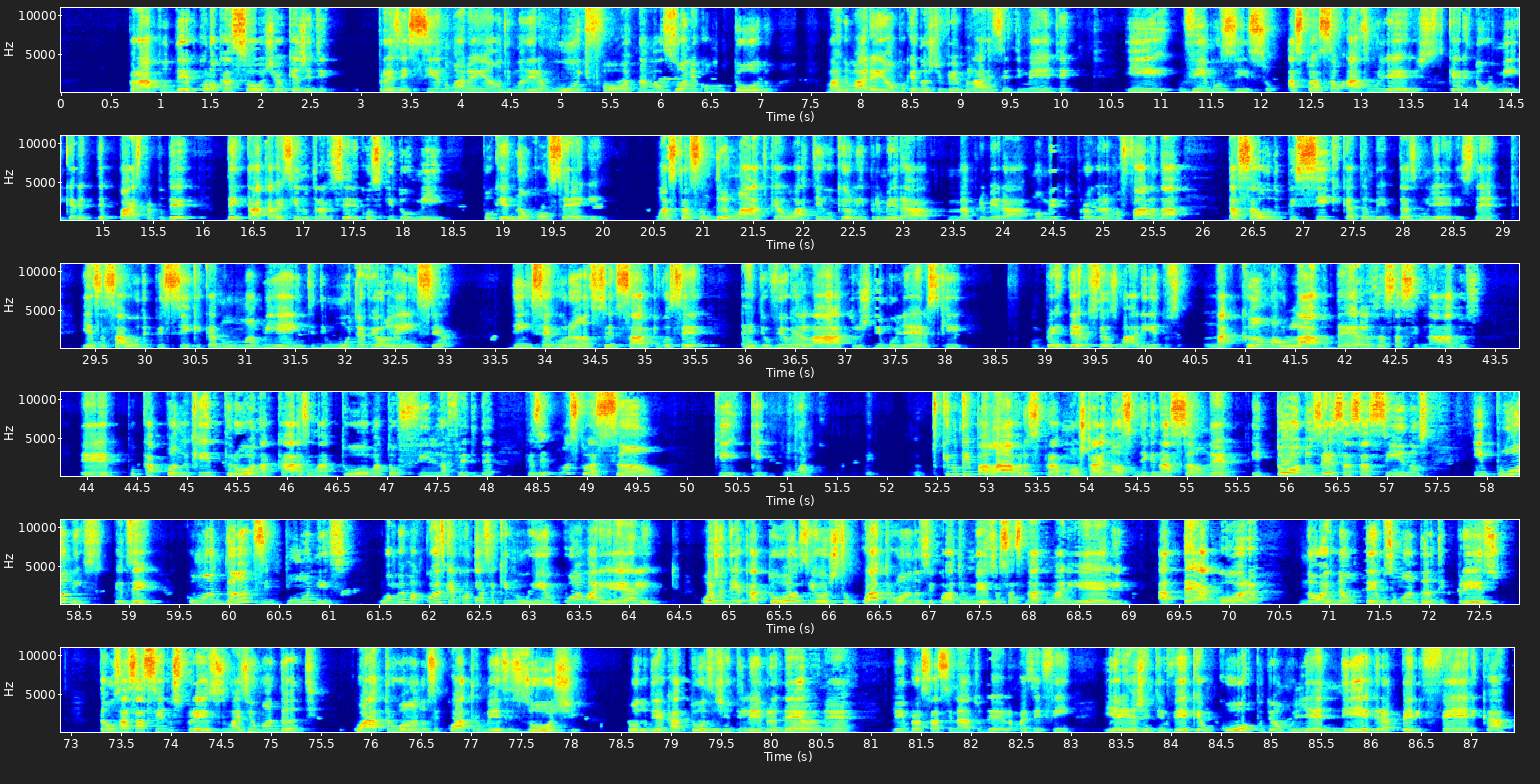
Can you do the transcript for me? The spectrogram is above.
para poder colocar soja. É o que a gente presencia no Maranhão de maneira muito forte, na Amazônia como um todo, mas no Maranhão, porque nós tivemos lá recentemente e vimos isso. A situação, as mulheres querem dormir, querem ter paz para poder deitar a cabecinha no travesseiro e conseguir dormir, porque não conseguem. Uma situação dramática. O artigo que eu li primeira, na primeira momento do programa fala da, da saúde psíquica também das mulheres, né? E essa saúde psíquica num ambiente de muita violência, de insegurança, você sabe que você. A gente ouviu relatos de mulheres que perderam seus maridos na cama, ao lado delas, assassinados. É, o capanga que entrou na casa e matou, matou o filho na frente dela. Quer dizer, uma situação que, que, uma, que não tem palavras para mostrar a nossa indignação, né? E todos esses assassinos impunes, quer dizer, comandantes impunes. É a mesma coisa que acontece aqui no Rio com a Marielle. Hoje é dia 14, hoje são quatro anos e quatro meses do assassinato de Marielle. Até agora, nós não temos o mandante preso. Então, os assassinos presos, mas e o mandante? Quatro anos e quatro meses hoje. Todo dia 14 a gente lembra dela, né? Lembra o assassinato dela. Mas, enfim. E aí a gente vê que é um corpo de uma mulher negra, periférica,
